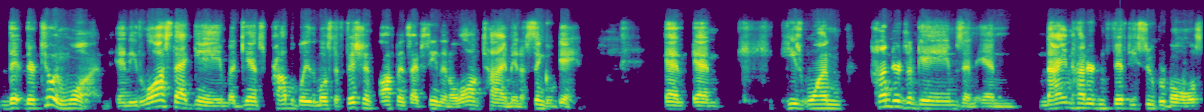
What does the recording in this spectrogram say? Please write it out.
They're two and one, and he lost that game against probably the most efficient offense I've seen in a long time in a single game. And and he's won hundreds of games and and 950 Super Bowls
